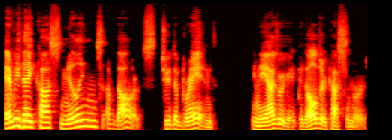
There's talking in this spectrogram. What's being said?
Every day costs millions of dollars to the brand in the aggregate with all their customers,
